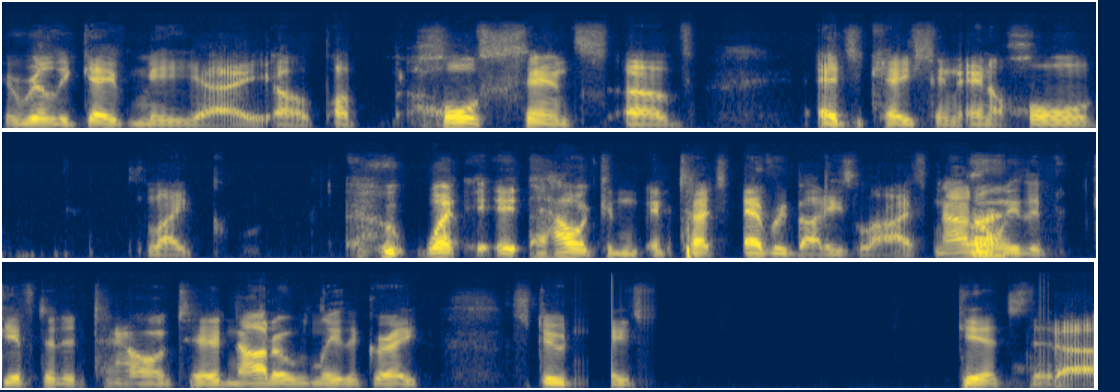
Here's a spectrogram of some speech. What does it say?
it really gave me a, a, a whole sense of education and a whole, like, who, what, it, how it can touch everybody's life. Not right. only the gifted and talented, not only the great student kids that uh,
